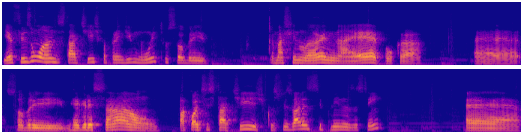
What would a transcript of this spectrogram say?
E eu fiz um ano de estatística, aprendi muito sobre machine learning na época, é, sobre regressão, pacotes estatísticos, fiz várias disciplinas assim. É,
